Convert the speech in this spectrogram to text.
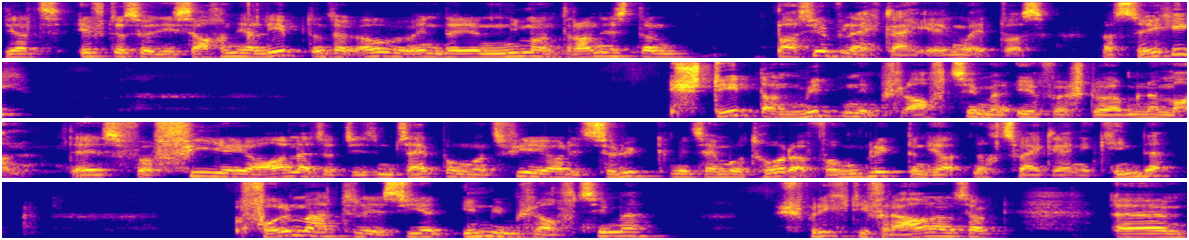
die hat öfter so die Sachen erlebt und sagt, oh, wenn da niemand dran ist, dann passiert vielleicht gleich irgendetwas. Das sehe ich. steht dann mitten im Schlafzimmer ihr verstorbener Mann. Der ist vor vier Jahren, also zu diesem Zeitpunkt waren es vier Jahre zurück, mit seinem Motorrad verunglückt und er hat noch zwei kleine Kinder. Voll materialisiert in dem Schlafzimmer, spricht die Frau an und sagt, äh,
